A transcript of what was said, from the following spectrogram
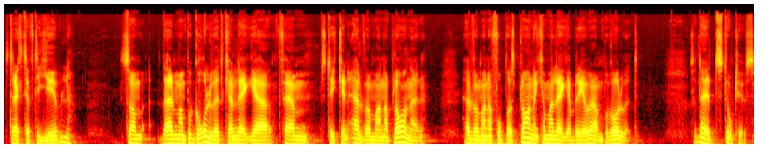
strax efter jul. Som, där man på golvet kan lägga fem stycken 11-mannaplaner. 11 fotbollsplaner kan man lägga bredvid varandra på golvet. Så det är ett stort hus.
